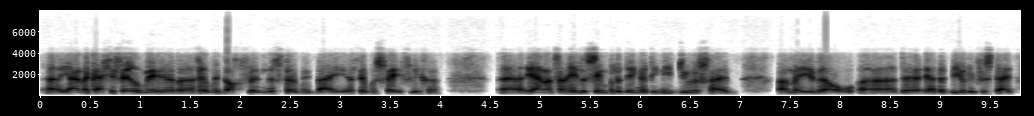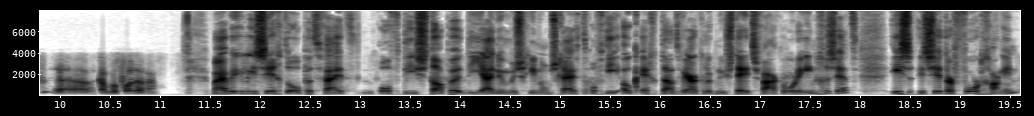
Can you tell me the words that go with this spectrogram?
ja, en dan krijg je veel meer, veel meer dagvlinders, veel meer bijen, veel meer zweefvliegen. Uh, ja, dat zijn hele simpele dingen die niet duur zijn, waarmee je wel uh, de, ja, de biodiversiteit uh, kan bevorderen. Maar hebben jullie zicht op het feit of die stappen die jij nu misschien omschrijft, of die ook echt daadwerkelijk nu steeds vaker worden ingezet? Is, zit er voortgang in?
